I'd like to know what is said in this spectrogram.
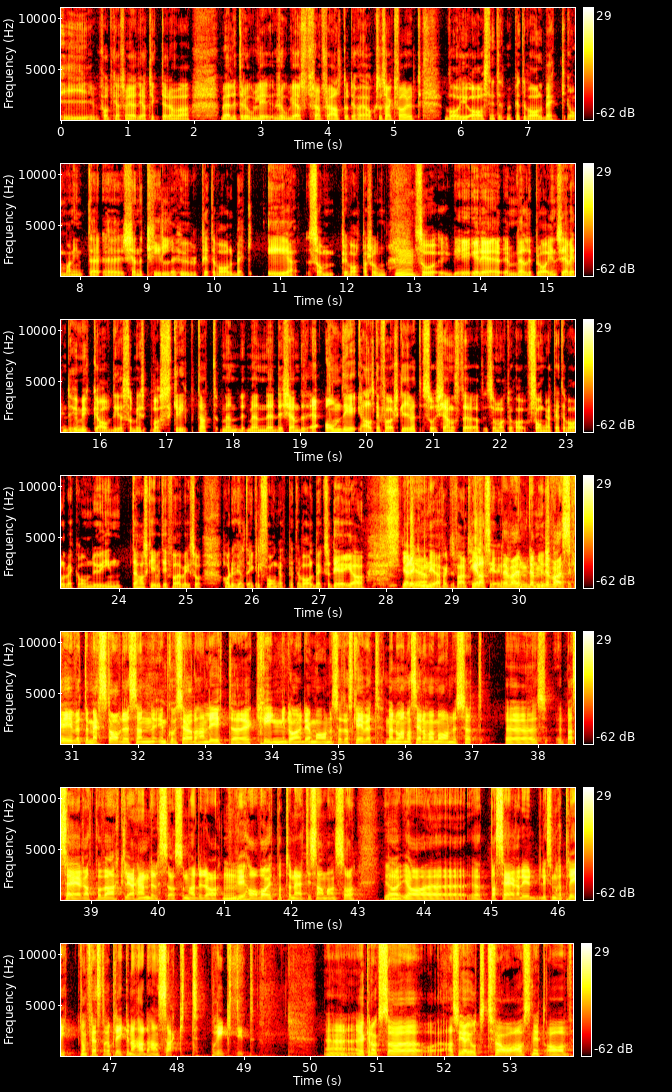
i podcasten. Jag, jag tyckte den var väldigt rolig. Roligast framför allt, och det har jag också sagt förut, var ju avsnittet med Peter Wahlbeck. Om man inte eh, känner till hur Peter Wahlbeck är som privatperson så är det en väldigt bra insyn. Jag vet inte hur mycket av det som var skriptat men, men det kändes, eh, om det allt är förskrivet så känns det att, som att du har fångat Peter Wahlbeck. Om du inte har skrivit i förväg så har du helt enkelt fångat Peter Wahlbeck. Så det, jag, jag rekommenderar faktiskt varmt hela serien. Det var, men- det, men det var skrivet det mesta av det. Sen improviserade han lite kring det manuset jag skrivit. Men å andra sidan var manuset eh, baserat på verkliga händelser som hade då... Vi har varit på turné tillsammans. Så jag, jag, eh, jag baserade ju liksom replik... De flesta replikerna hade han sagt på riktigt. Eh, Jag kan också... Alltså jag har gjort två avsnitt av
